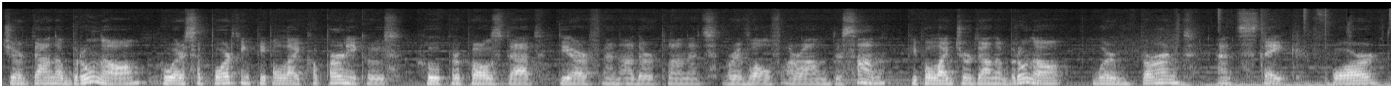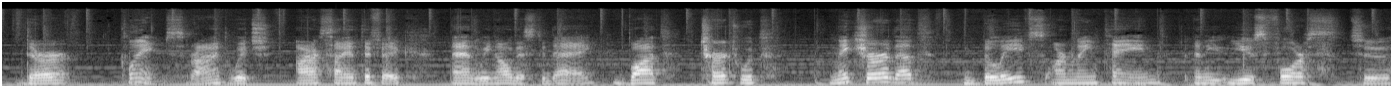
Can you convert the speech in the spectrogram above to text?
Giordano Bruno, who were supporting people like Copernicus, who proposed that the Earth and other planets revolve around the Sun, people like Giordano Bruno were burned at stake for their claims, right? Which are scientific, and we know this today. But church would make sure that beliefs are maintained and use force to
